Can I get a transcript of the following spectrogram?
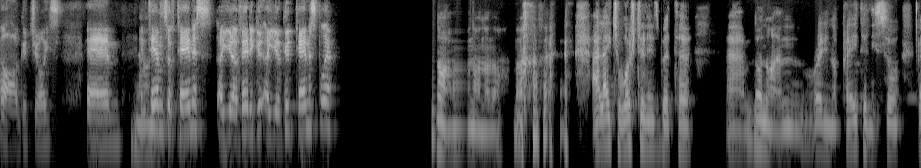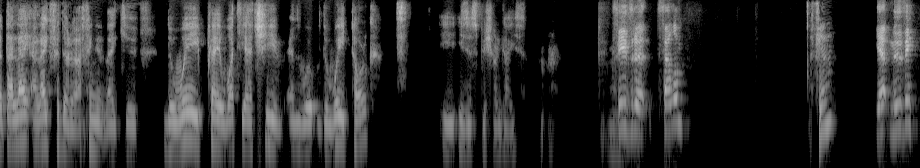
Oh, good choice. Um, No, in terms of tennis, are you a very good? Are you a good tennis player? No, no, no, no, no. I like to watch tennis, but uh, um, no, no, I'm really not play tennis. So, but I like I like Federer. I think like uh, the way he play, what he achieve, and w- the way he talk, he is a special guy. Mm. Favorite film? Film? Yep, movie.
